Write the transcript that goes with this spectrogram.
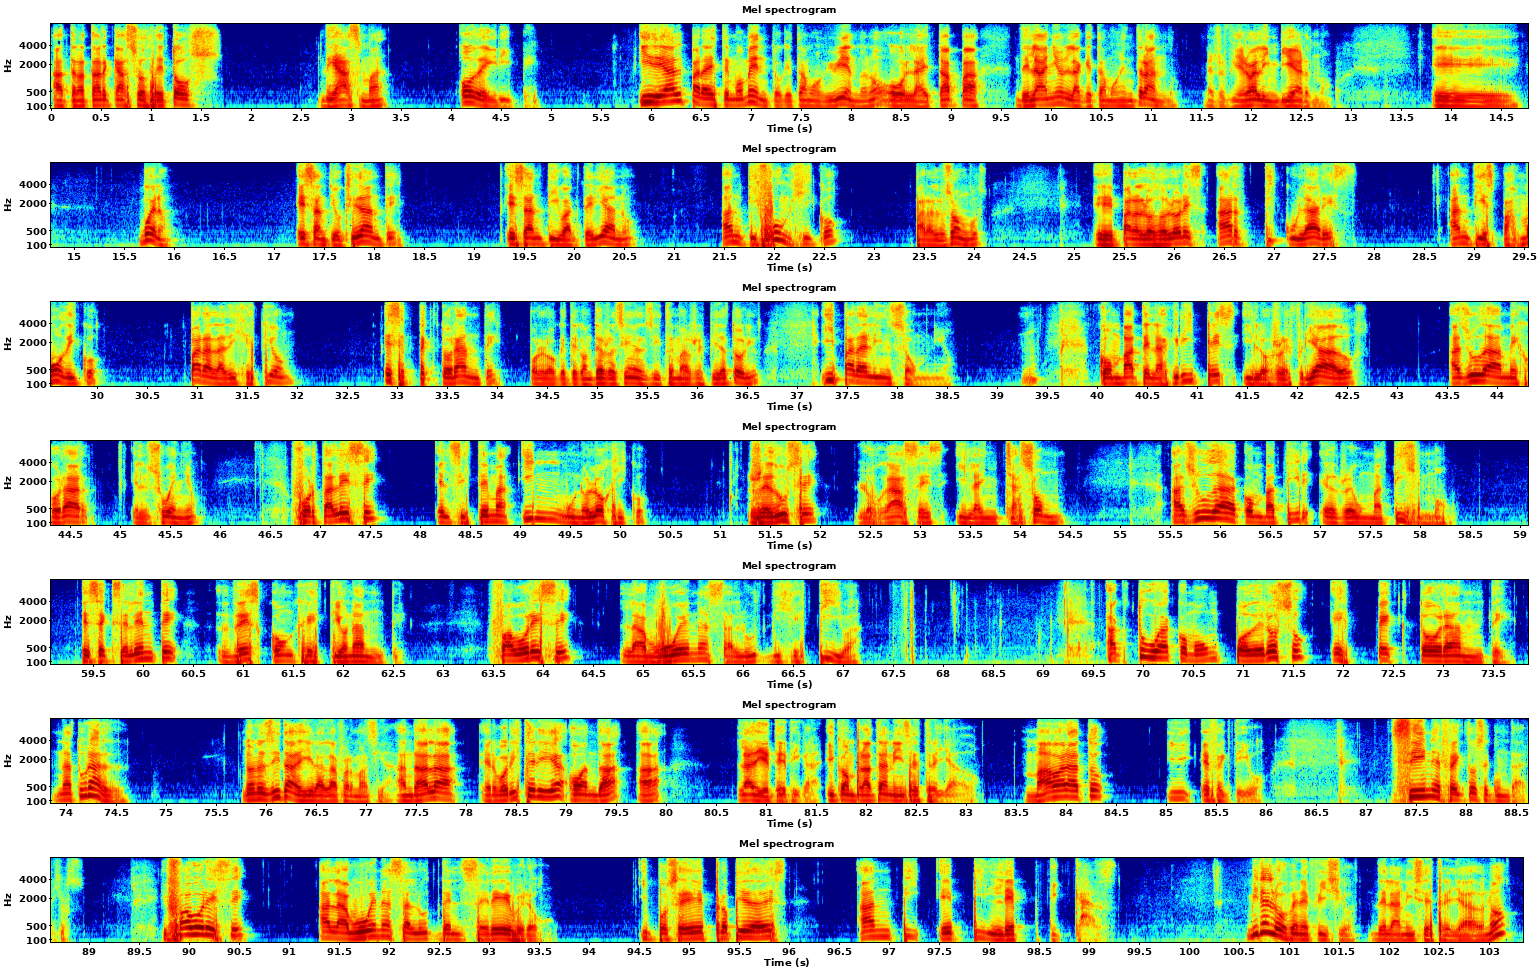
a tratar casos de tos, de asma o de gripe. Ideal para este momento que estamos viviendo, ¿no? O la etapa del año en la que estamos entrando. Me refiero al invierno. Eh, bueno, es antioxidante, es antibacteriano, antifúngico para los hongos, eh, para los dolores articulares, antiespasmódico, para la digestión, es expectorante, por lo que te conté recién, el sistema respiratorio, y para el insomnio. Combate las gripes y los resfriados, ayuda a mejorar el sueño, fortalece el sistema inmunológico, reduce los gases y la hinchazón, ayuda a combatir el reumatismo, es excelente descongestionante, favorece la buena salud digestiva, actúa como un poderoso expectorante natural. No necesitas ir a la farmacia, anda a la herboristería o anda a la dietética y comprate anís estrellado. Más barato y efectivo, sin efectos secundarios. Y favorece a la buena salud del cerebro y posee propiedades antiepilépticas. Mira los beneficios del anís estrellado, ¿no?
